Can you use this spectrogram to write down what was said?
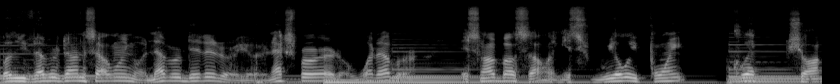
Whether you've ever done selling or never did it, or you're an expert or whatever, it's not about selling. It's really point click, shop,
